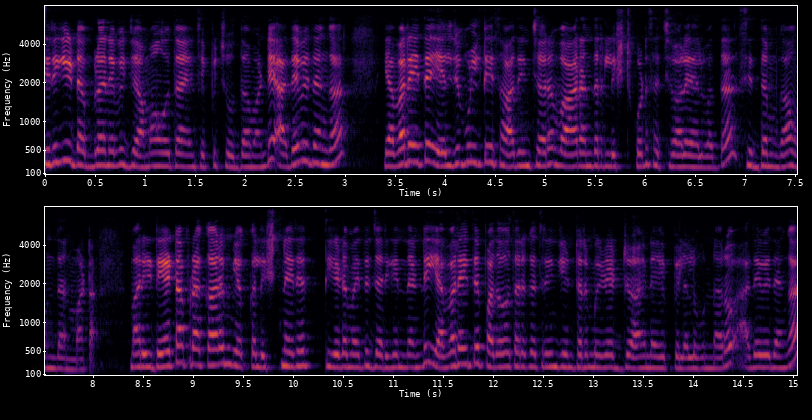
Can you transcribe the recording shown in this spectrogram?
తిరిగి డబ్బులు అనేవి జమ అవుతాయని చెప్పి చూద్దామండి. అదేవిధంగా ఎవరైతే ఎలిజిబిలిటీ సాధించారో వారందరి లిస్ట్ కూడా సచివాలయాల వద్ద సిద్ధంగా ఉందన్నమాట. మరి డేటా ప్రకారం యొక్క లిస్ట్ని అయితే తీయడం అయితే జరిగిందండి. ఎవరైతే పదవ తరగతి నుంచి ఇంటర్మీడియట్ జాయిన్ అయ్యే పిల్లలు ఉన్నారో అదేవిధంగా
